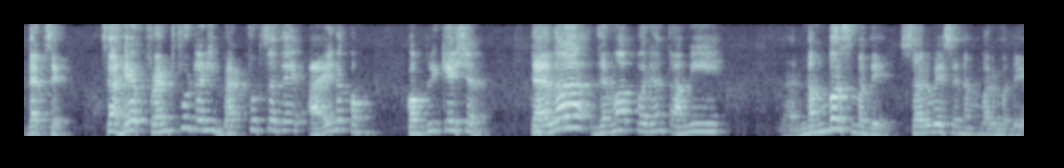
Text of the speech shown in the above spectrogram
दॅट्स इट सर हे फ्रंट फूट आणि बॅकफूटचं जे आहे ना कॉम्प्लिकेशन त्याला जेव्हापर्यंत आम्ही नंबर्समध्ये सर्वेचे नंबरमध्ये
